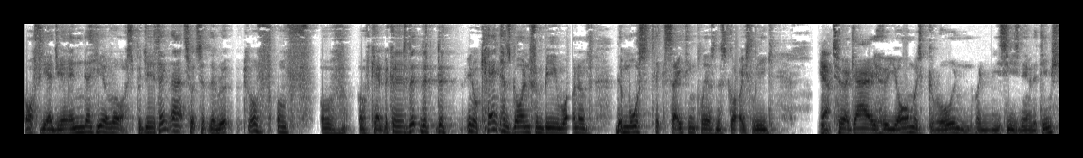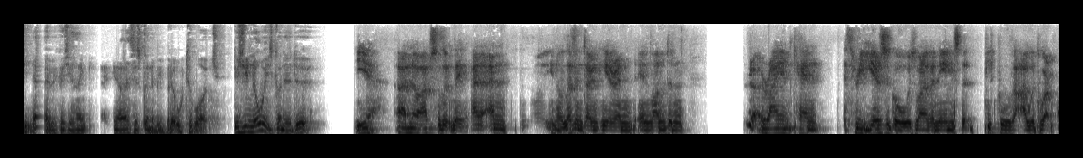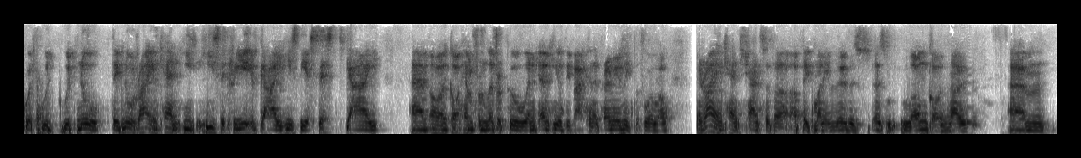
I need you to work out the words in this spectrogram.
off the agenda here, Ross. But do you think that's what's at the root of of of, of Kent? Because the, the, the, you know Kent has gone from being one of the most exciting players in the Scottish League yeah. to a guy who you almost groan when you see his name on the team sheet now because you think you know this is going to be brutal to watch because you know what he's going to do. Yeah, uh, no, absolutely, and, and you know living down here in in London, Ryan Kent three years ago was one of the names that people that I would work with would, would know. They'd know Ryan Kent. He, he's the creative guy. He's the assist guy. Um, oh, I got him from Liverpool, and, and he'll be back in the Premier League before long. And Ryan Kent's chance of a, a big money move is, is long gone now. Um,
